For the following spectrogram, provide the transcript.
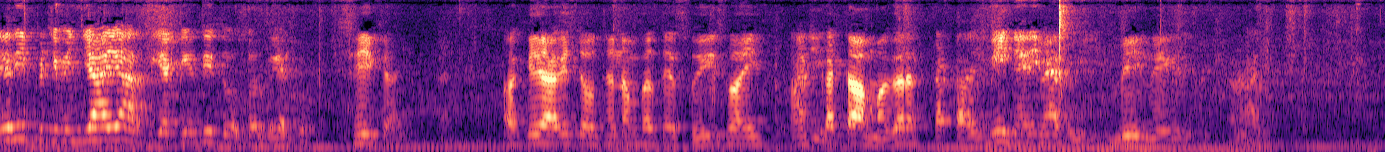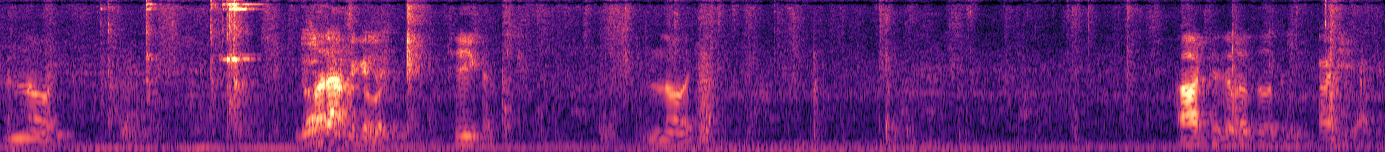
ਇਹਦੀ 55000 ਰੁਪਇਆ ਕੀਮਤੀ 200 ਰੁਪਇਆ ਛੋੜ ਠੀਕ ਹੈ ਜੀ। ਅੱਗੇ ਆ ਗਏ ਚੌਥੇ ਨੰਬਰ ਤੇ ਸੂਈ ਸਵਾਈ ਹਾਂਜੀ। ਕੱਟਾ ਮਗਰ। ਕੱਟਾ ਜੀ ਮਹੀਨੇ ਦੀ ਮੈਂ ਸੂਈ ਜੀ। ਮਹੀਨੇ ਦੀ। ਹਾਂਜੀ। ਲਓ ਜੀ। ਦੁੱਧ ਬਾਰਾਂ 8 ਕਿਲੋ ਜੀ। ਠੀਕ ਹੈ ਲਓ ਜੀ। 8 ਕਿਲੋ ਦੁੱਧ ਜੀ। ਹਾਂਜੀ ਹਾਂਜੀ।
